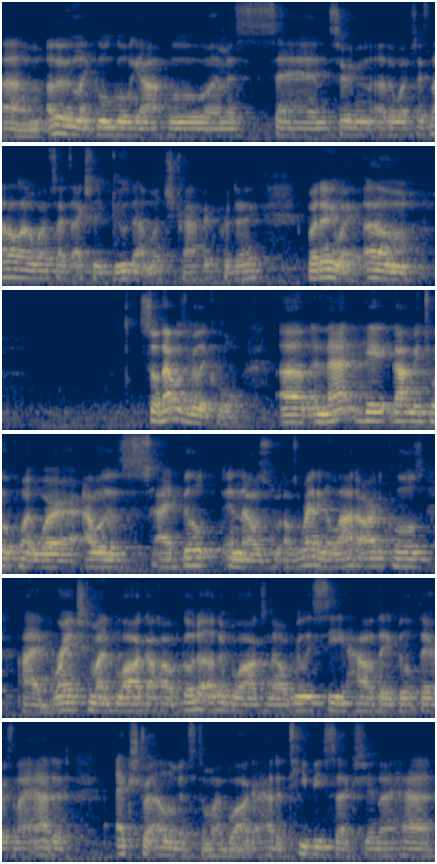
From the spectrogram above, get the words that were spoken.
um, other than like Google, Yahoo, MSN, certain other websites, not a lot of websites actually do that much traffic per day. But anyway, um, so that was really cool. Um, and that gave, got me to a point where I was, I built and I was, I was writing a lot of articles. I branched my blog off. I would go to other blogs and I would really see how they built theirs. And I added extra elements to my blog. I had a TV section, I had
